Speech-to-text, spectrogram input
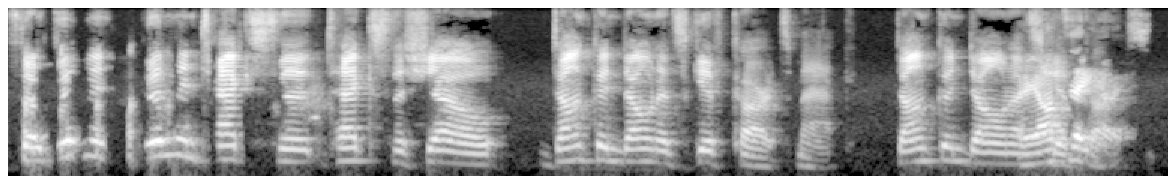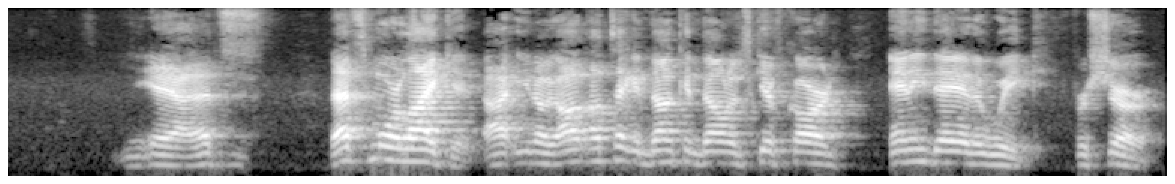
So Goodman, Goodman texts the texts the show Dunkin' Donuts gift cards, Mac. Dunkin' Donuts hey, gift take, cards. Yeah, that's that's more like it. I you know I'll, I'll take a Dunkin' Donuts gift card any day of the week for sure.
